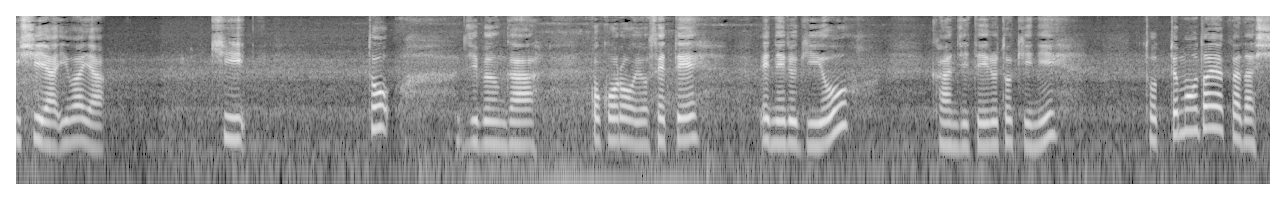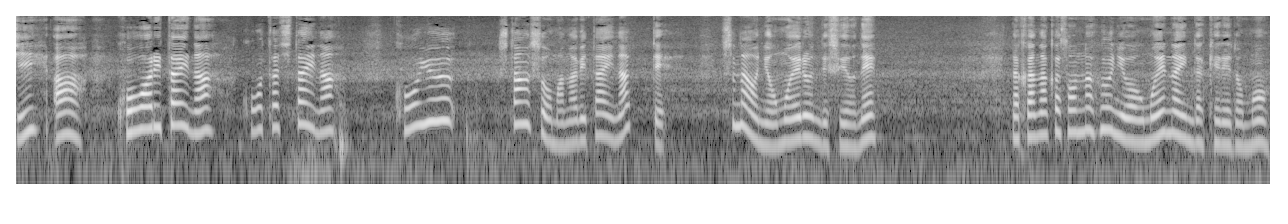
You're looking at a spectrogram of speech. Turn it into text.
石や岩や木と自分が心を寄せてエネルギーを感じている時にとっても穏やかだしああこうありたいなこう立ちたいなこういうスタンスを学びたいなって素直に思えるんですよね。なかなかそんな風には思えないんだけれども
